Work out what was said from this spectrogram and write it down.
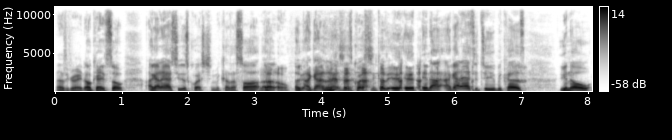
That's great. Okay, so I got to ask you this question because I saw. Uh. I got to ask you this question because it, it, and I, I got to ask it to you because, you know,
